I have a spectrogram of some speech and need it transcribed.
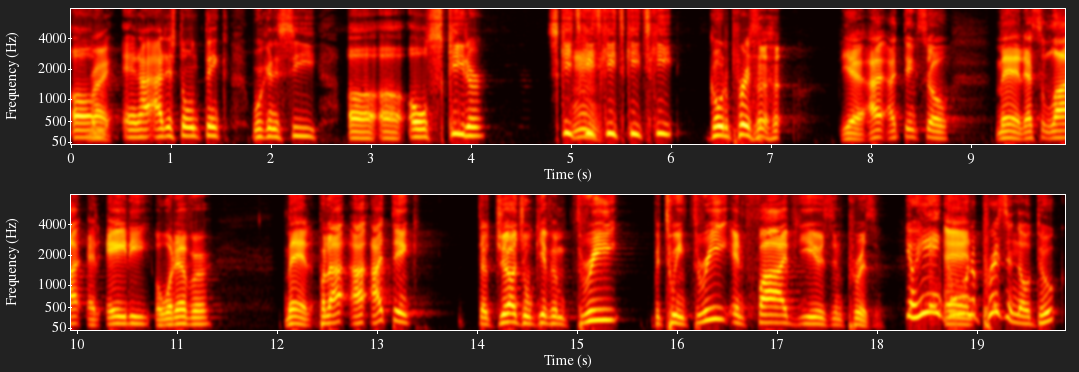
Um, Right. And I, I just don't think we're gonna see uh, uh, old Skeeter, skeet, Mm. skeet, skeet, skeet, skeet, go to prison. Yeah, I, I think so. Man, that's a lot at 80 or whatever. Man, but I, I, I think the judge will give him three, between three and five years in prison. Yo, he ain't going And- to prison though, Duke.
